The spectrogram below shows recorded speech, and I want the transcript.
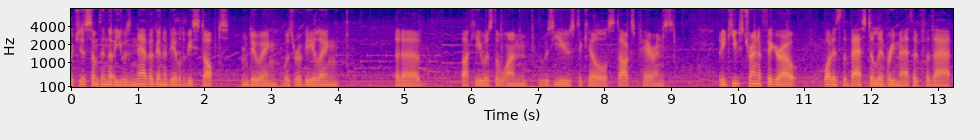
which is something that he was never going to be able to be stopped from doing, was revealing that uh, Bucky was the one who was used to kill Stark's parents. But he keeps trying to figure out what is the best delivery method for that,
